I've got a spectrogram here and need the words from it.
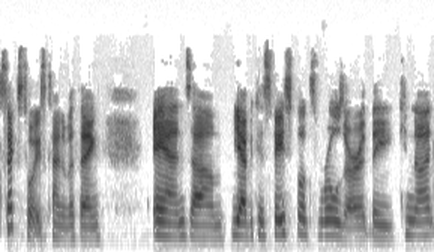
sex toys kind of a thing. And um yeah because facebook's rules are they cannot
